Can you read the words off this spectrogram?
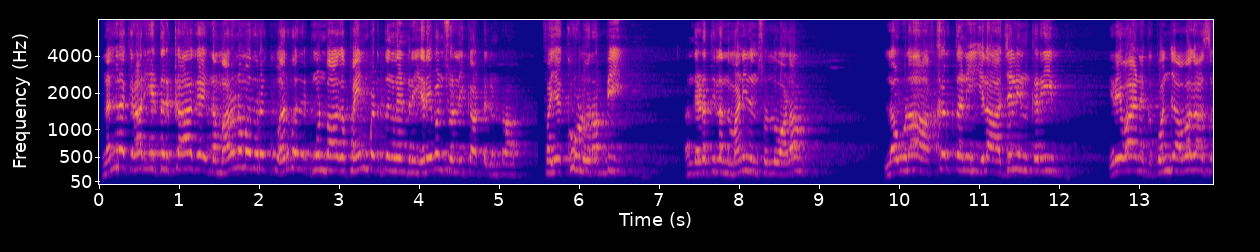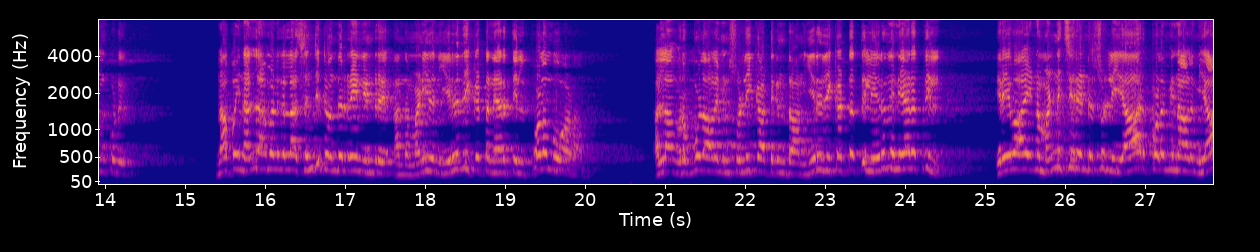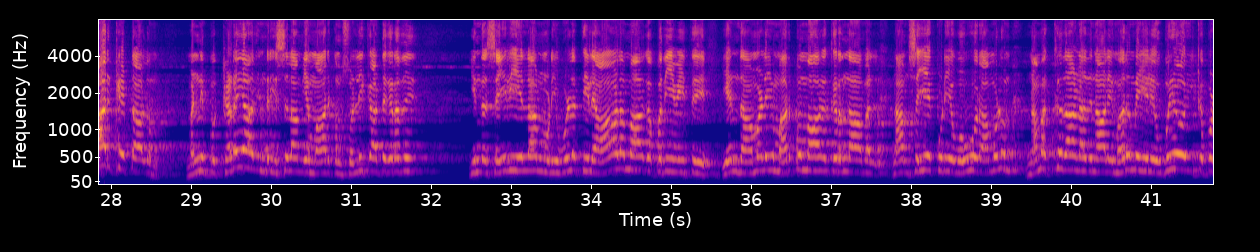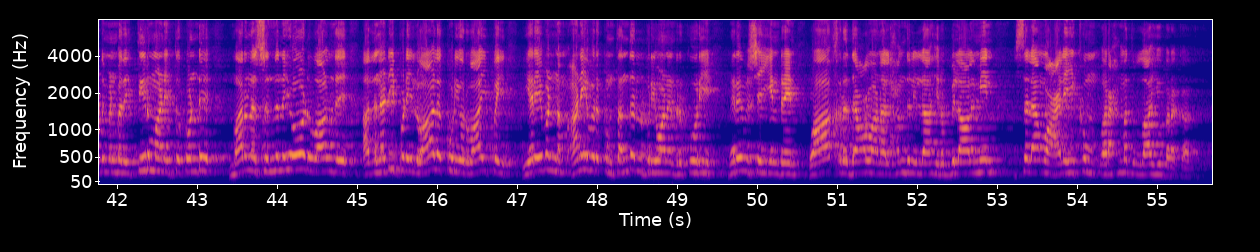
நல்ல காரியத்திற்காக இந்த மரணம் அதற்கு வருவதற்கு முன்பாக பயன்படுத்துங்கள் என்று இறைவன் சொல்லி காட்டுகின்றான். ஃபயக்கூலு ரப்பி. அந்த இடத்தில் அந்த மனிதன் சொல்லுவானாம் லவ்லா அக்கர்த்தனி இலா அஜலின் கரீப். இறைவா எனக்கு கொஞ்சம் அவகாசம் கொடு. நான் போய் நல்ல அமல்கள்லாம் செஞ்சுட்டு வந்துடுறேன் என்று அந்த மனிதன் இறுதி கட்ட நேரத்தில் புலம்புவானாம். அல்லாஹ் ரப்புல் ஆலமின் சொல்லி காட்டுகின்றான் இறுதி கட்டத்தில் இறுதி நேரத்தில் இறைவா என்ன மன்னிச்சீர் என்று சொல்லி யார் புலம்பினாலும் யார் கேட்டாலும் மன்னிப்பு கிடையாது என்று இஸ்லாமிய மார்க்கம் சொல்லி காட்டுகிறது. இந்த செய்தியெல்லாம் நம்முடைய உள்ளத்தில் ஆழமாக பதிய வைத்து எந்த அமலையும் அற்பமாக கருந்தாமல் நாம் செய்யக்கூடிய ஒவ்வொரு அமலும் நமக்கு தான் அது நாளை மறுமையிலே உபயோகிக்கப்படும் என்பதை தீர்மானித்துக் கொண்டு மரண சிந்தனையோடு வாழ்ந்து அதன் அடிப்படையில் வாழக்கூடிய ஒரு வாய்ப்பை இறைவன் நம் அனைவருக்கும் தந்தல் புரிவான் என்று கூறி நிறைவு செய்கின்றேன். வாஹ்ரு தாவான் அலமதுல்லாஹி ரபுல் ஆலமீன். அஸ்லாம் வலைக்கும் வரமத்துல்லாஹி வரகாத்து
